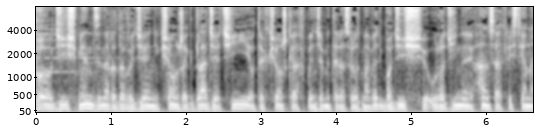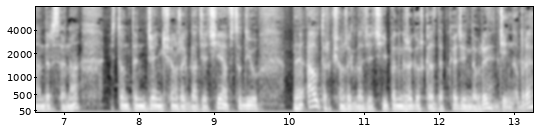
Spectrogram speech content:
Bo dziś Międzynarodowy Dzień Książek dla Dzieci i o tych książkach będziemy teraz rozmawiać, bo dziś urodziny Hansa Christiana Andersena i stąd ten Dzień Książek dla Dzieci, a w studiu e, autor książek dla dzieci, pan Grzegorz Kazdebkę. Dzień dobry. Dzień dobry.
